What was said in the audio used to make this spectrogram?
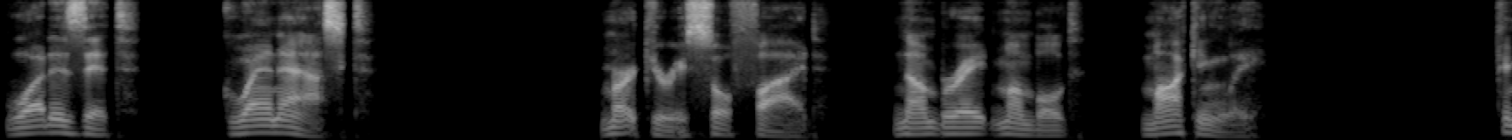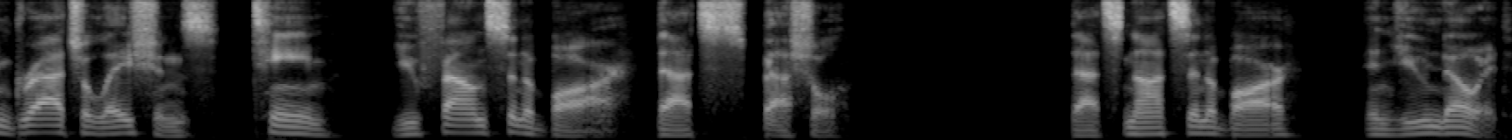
What is it? Gwen asked. Mercury sulfide. Number 8 mumbled, mockingly. Congratulations, team, you found cinnabar. That's special. That's not cinnabar, and you know it.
